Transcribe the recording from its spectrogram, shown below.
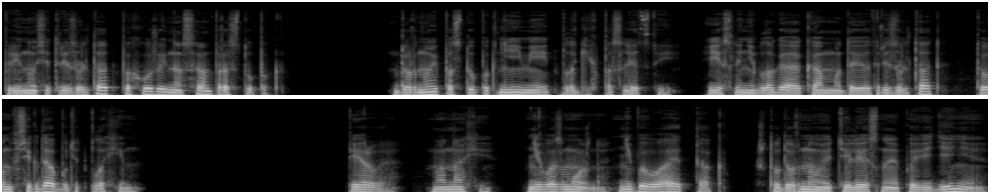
приносит результат, похожий на сам проступок. Дурной поступок не имеет благих последствий. Если неблагая камма дает результат, то он всегда будет плохим. Первое. Монахи. Невозможно, не бывает так, что дурное телесное поведение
